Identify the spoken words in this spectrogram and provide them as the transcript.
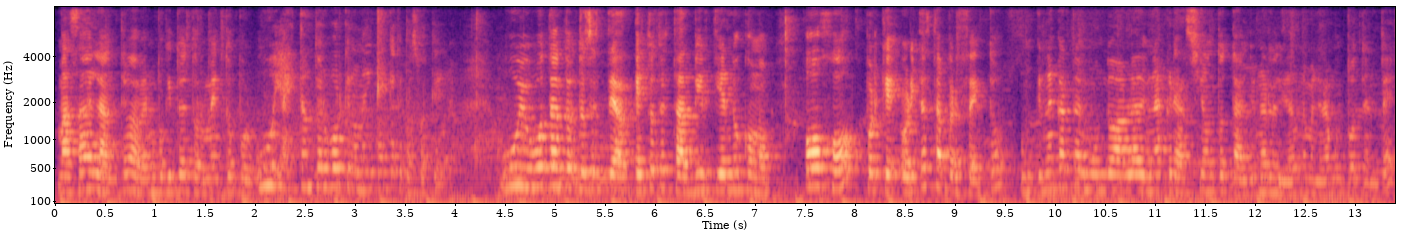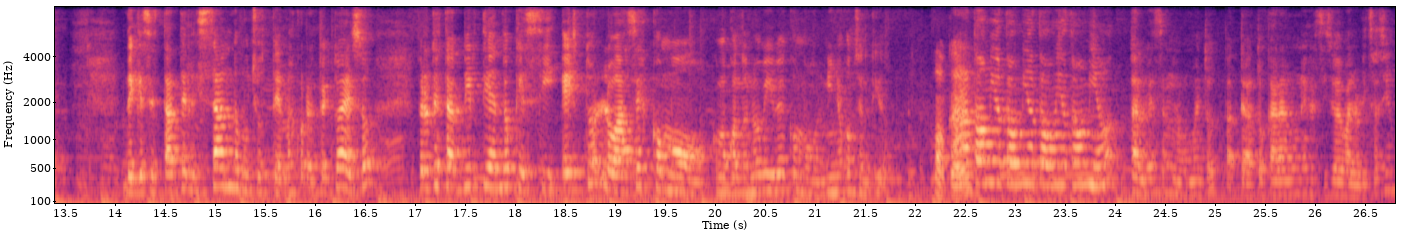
más adelante va a haber un poquito de tormento por, uy, hay tanto hervor que no me di cuenta que pasó aquello. Uy, hubo tanto. Entonces te- esto te está advirtiendo como, ojo, porque ahorita está perfecto. Una carta del mundo habla de una creación total, de una realidad de una manera muy potente, de que se está aterrizando muchos temas con respecto a eso, pero te está advirtiendo que si esto lo haces como, como cuando uno vive como niño consentido. Ok. Ah, todo mío, todo mío, todo mío, todo mío. Tal vez en algún momento te va a tocar algún ejercicio de valorización.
